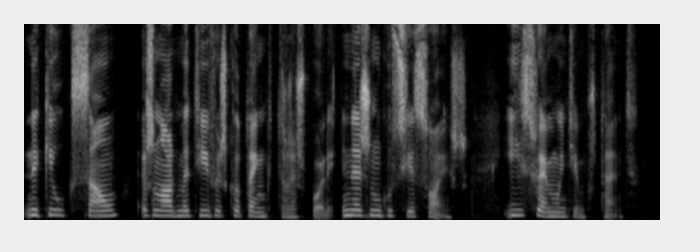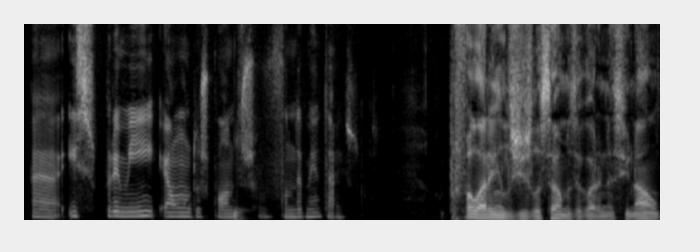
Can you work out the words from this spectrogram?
naquilo que são as normativas que eu tenho que transpor e nas negociações. E isso é muito importante. Uh, isso, para mim, é um dos pontos fundamentais. Por falar em legislação, mas agora nacional,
